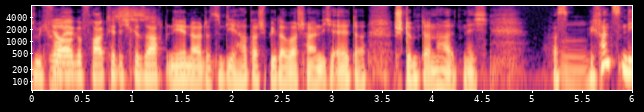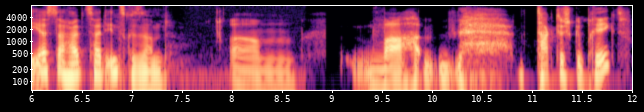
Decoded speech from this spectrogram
du mich vorher ja. gefragt, hätte ich gesagt, nee, na, das sind die Hertha-Spieler wahrscheinlich älter. Stimmt dann halt nicht. Was, mhm. Wie fandest du die erste Halbzeit insgesamt? Ähm, war taktisch geprägt,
